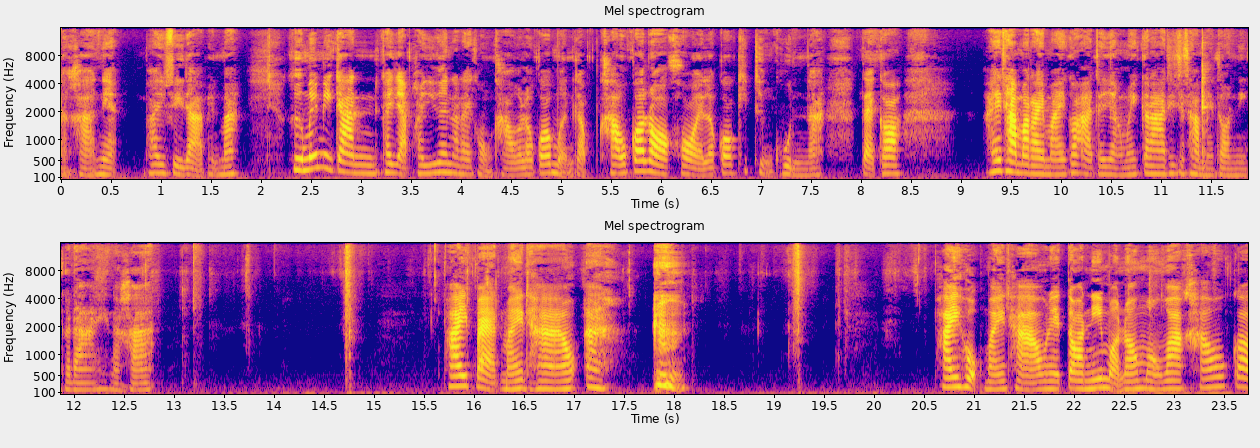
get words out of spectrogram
นะคะ เนี่ยไพ่สีดาเห็นไหมคือไม่มีการขยับขยื่นอะไรของเขา แล้วก็เหมือนกับเขาก็รอคอยแล้วก็คิดถึงคุณนะแต่ก็ให้ทำอะไรไหมก็อาจจะยังไม่กล้าที่จะทำในตอนนี้ก็ได้นะคะ ไพ่แปดไม้เท้า อะ ไพ่หกไม้เท้า ในตอนนี้หมอน้องมองว่าเขาก็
